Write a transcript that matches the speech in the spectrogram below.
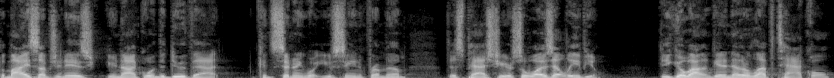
But my assumption is you're not going to do that, considering what you've seen from him this past year. So what does that leave you? Do you go out and get another left tackle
